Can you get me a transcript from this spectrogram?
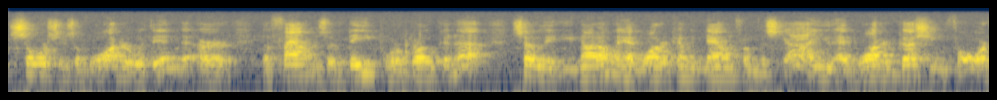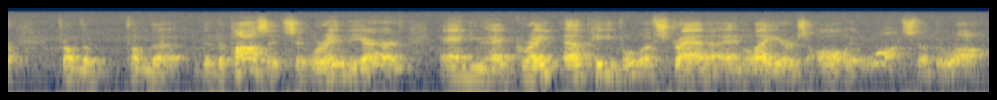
sources of water within the earth, the fountains of deep, were broken up. So that you not only had water coming down from the sky, you had water gushing forth from the, from the, the deposits that were in the earth and you had great upheaval of strata and layers all at once of the rock.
